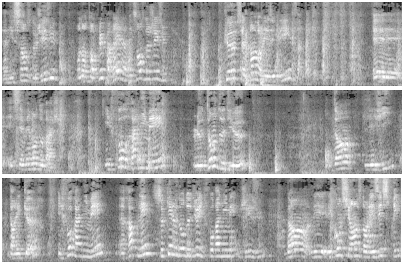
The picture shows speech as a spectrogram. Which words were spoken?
la naissance de Jésus. On n'entend plus parler la naissance de Jésus. seulement dans les églises, et, c'est vraiment dommage. Il faut ranimer le don de Dieu dans les vies, dans les cœurs. Il faut ranimer, rappeler ce qu'est le don de Dieu. Il faut ranimer Jésus dans les consciences, dans les esprits,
